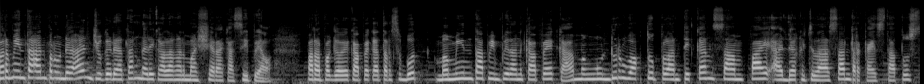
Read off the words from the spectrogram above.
Permintaan penundaan juga datang dari kalangan masyarakat sipil. Para pegawai KPK tersebut meminta pimpinan KPK mengundur waktu pelantikan sampai ada kejelasan terkait status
